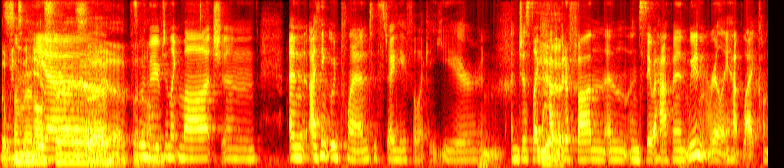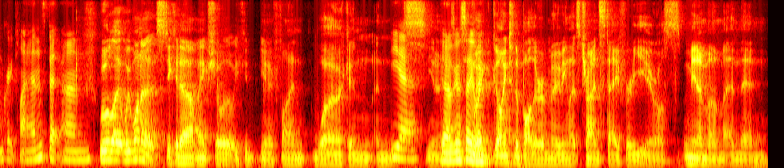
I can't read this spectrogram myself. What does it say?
the winter Summer in here. Yeah. So, yeah, but, So we um, moved in like March and and I think we'd planned to stay here for like a year and, and just like have a bit of fun and, and see what happened. We didn't really have like concrete plans, but um Well, like we want to stick it out, make sure that we could, you know, find work and and Yeah. you know. Yeah, I was gonna say, we're like- going to the bother of moving. Let's try and stay for a year or minimum, and then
